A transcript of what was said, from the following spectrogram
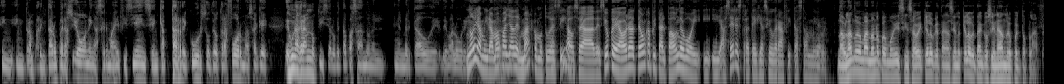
en, en transparentar operaciones, en hacer más eficiencia, en captar recursos de otra forma. O sea que es una gran noticia lo que está pasando en el, en el mercado de, de valores. No, y a mirar más la para allá del mar, como tú decías. O sea, decir que ahora tengo capital, ¿para dónde voy? Y, y hacer estrategias geográficas también. Correcto. Hablando de mar, no nos podemos ir sin saber qué es lo que están haciendo, qué es lo que están cocinando en Puerto Plata.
